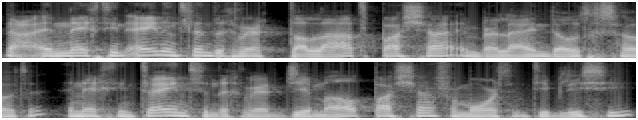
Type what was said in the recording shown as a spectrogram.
Nou, in 1921 werd Talat Pasha in Berlijn doodgeschoten. In 1922 werd Cemal Pasha vermoord in Tbilisi.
